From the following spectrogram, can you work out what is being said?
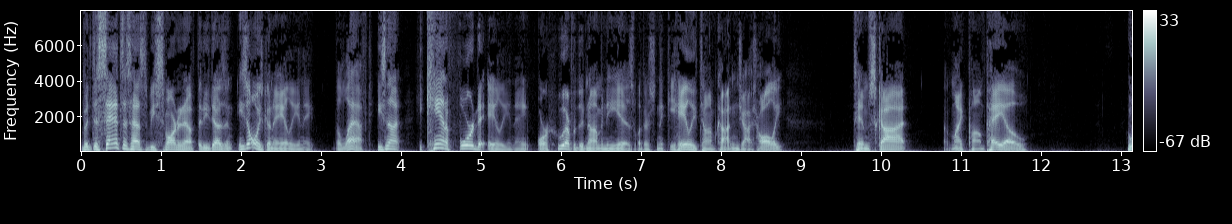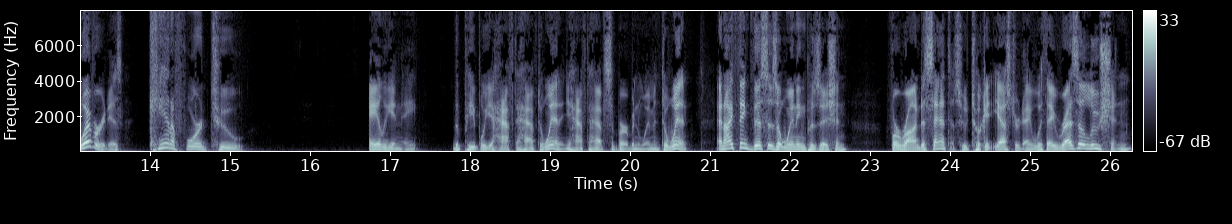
But DeSantis has to be smart enough that he doesn't he's always going to alienate the left. He's not he can't afford to alienate or whoever the nominee is, whether it's Nikki Haley, Tom Cotton, Josh Hawley, Tim Scott, Mike Pompeo, whoever it is, can't afford to alienate the people you have to have to win, and you have to have suburban women to win. And I think this is a winning position for Ron DeSantis, who took it yesterday with a resolution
